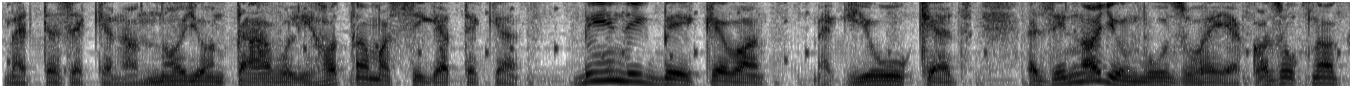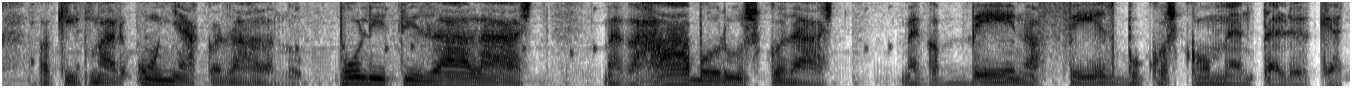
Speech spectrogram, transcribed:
mert ezeken a nagyon távoli hatalmas szigeteken mindig béke van, meg jó kedv, ezért nagyon vonzó helyek azoknak, akik már unják az állandó politizálást, meg a háborúskodást, meg a béna Facebookos kommentelőket.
